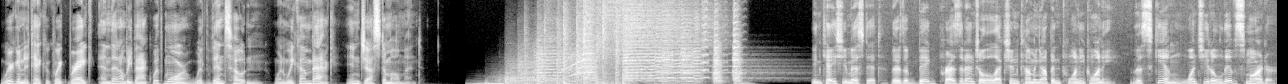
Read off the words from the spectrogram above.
We're going to take a quick break, and then I'll be back with more with Vince Houghton when we come back in just a moment. In case you missed it, there's a big presidential election coming up in 2020. The Skimm wants you to live smarter,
